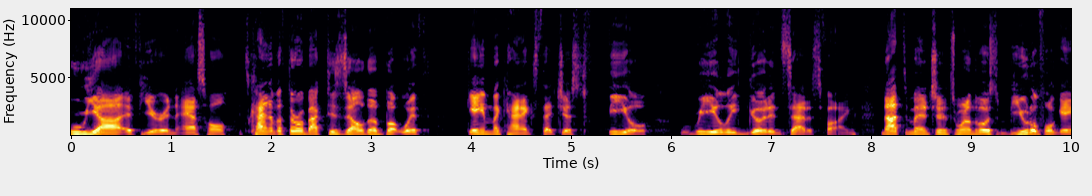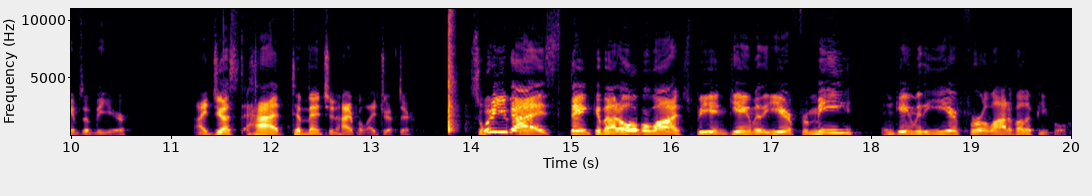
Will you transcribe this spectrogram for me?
Ouya if you're an asshole. It's kind of a throwback to Zelda, but with game mechanics that just feel really good and satisfying. Not to mention, it's one of the most beautiful games of the year. I just had to mention Hyperlight Drifter. So, what do you guys think about Overwatch being game of the year for me and game of the year for a lot of other people?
